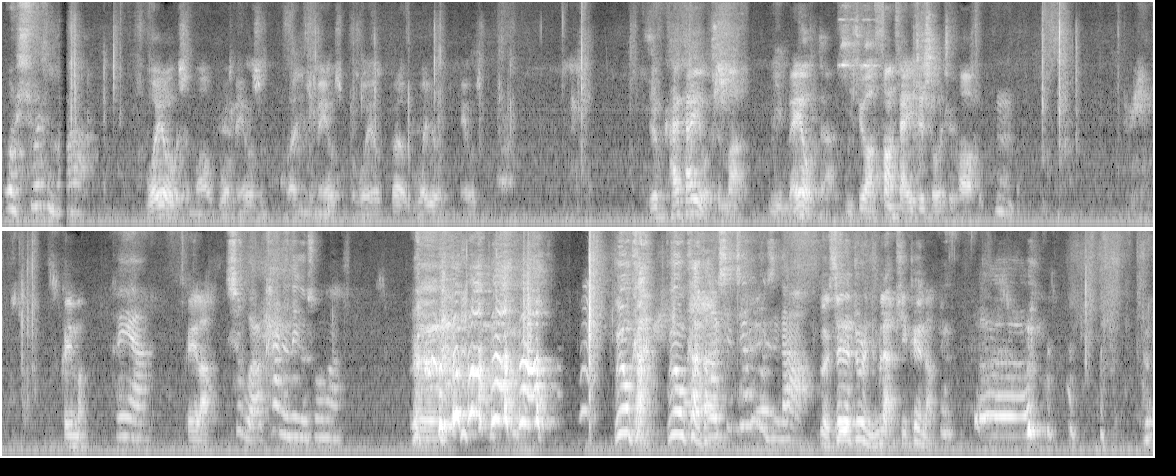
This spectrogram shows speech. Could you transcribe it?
我说什么了？我有什么？我没有什么。呃，你没有什么？我有不？我有你没有什么？就是凯凯有什么你没有的，你就要放下一只手指，头，嗯，可以吗？可以啊。可以了。是我要看的那个说吗？呃 不用看，不用看他。我是真不知道。对，现在就是你们俩 PK 呢。现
